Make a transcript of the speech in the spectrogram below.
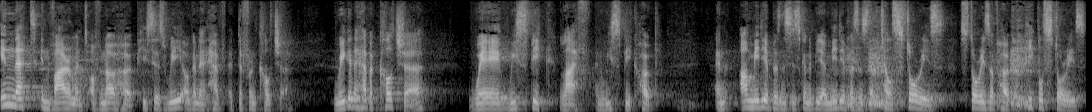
in that environment of no hope, he says, we are going to have a different culture. We're going to have a culture where we speak life and we speak hope. And our media business is going to be a media business that tells stories, stories of hope, people's stories,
